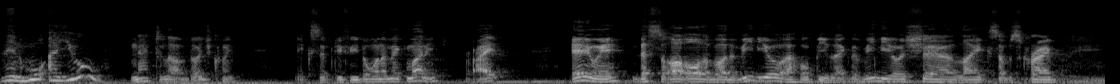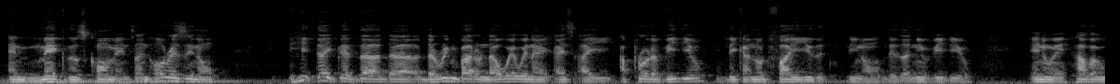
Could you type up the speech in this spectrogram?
Then who are you not to love Dogecoin? Except if you don't want to make money, right? Anyway, that's all about the video. I hope you like the video. Share, like, subscribe, and make those comments. And always, you know, hit like the, the the ring button that way when I, I, I upload a video they can notify you that you know there's a new video. Anyway have a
